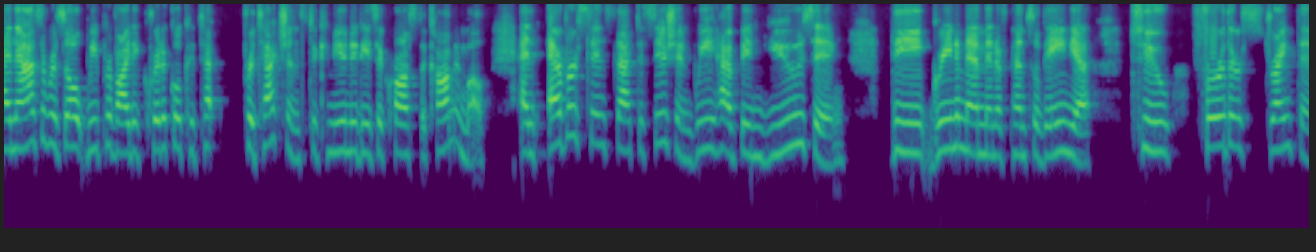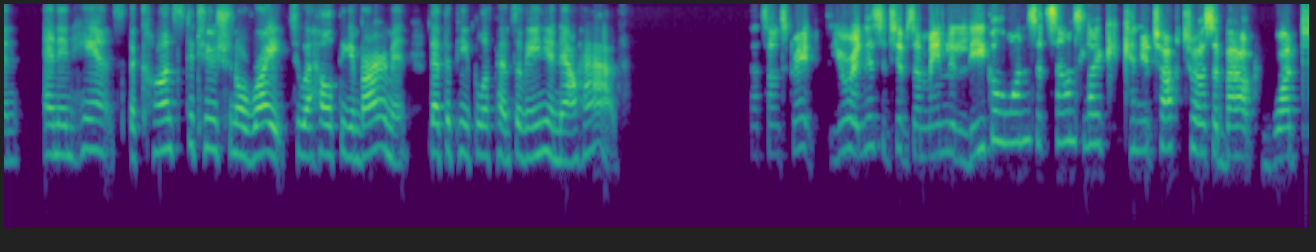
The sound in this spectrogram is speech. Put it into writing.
And as a result, we provided critical protections to communities across the Commonwealth. And ever since that decision, we have been using the Green Amendment of Pennsylvania to further strengthen and enhance the constitutional right to a healthy environment that the people of Pennsylvania now have. That sounds great. Your initiatives are mainly legal ones. It sounds like. Can you talk to us about what,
